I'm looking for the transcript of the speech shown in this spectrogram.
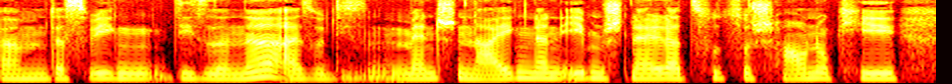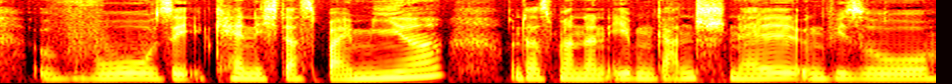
ähm, deswegen diese, ne, also diese Menschen neigen dann eben schnell dazu zu schauen, okay, wo kenne ich das bei mir? Und dass man dann eben ganz schnell irgendwie so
